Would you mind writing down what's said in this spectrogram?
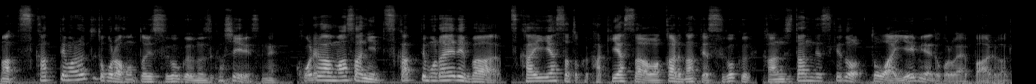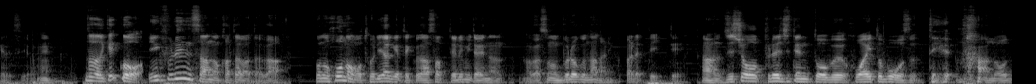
まあ使ってもらうってところは本当にすごく難しいですね。これはまさに使ってもらえれば使いやすさとか書きやすさはわかるなってすごく感じたんですけど、とはいえみたいなところがやっぱあるわけですよね。ただ結構インフルエンサーの方々がこの炎を取り上げてくださってるみたいなのがそのブログの中に書かれていて、あの自称プレジデント・オブ・ホワイトボーズっていう、まあ、あの、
